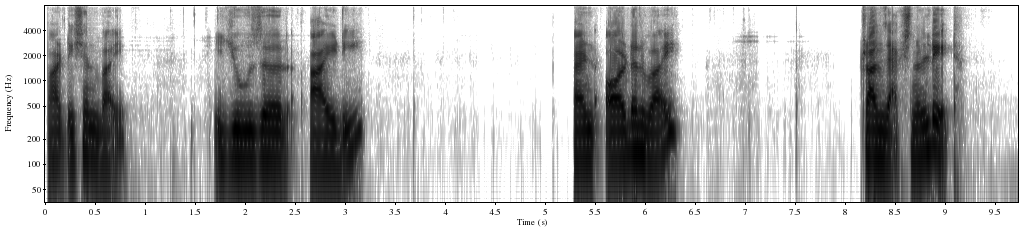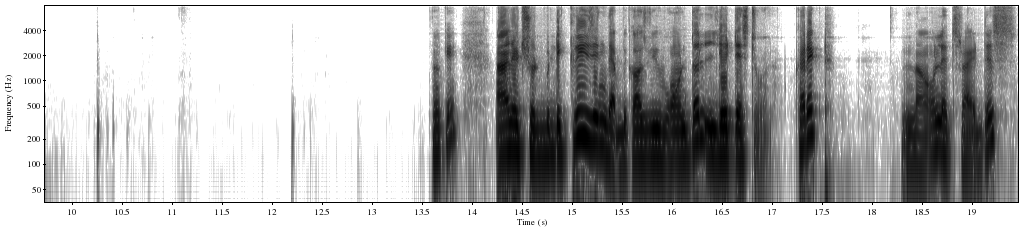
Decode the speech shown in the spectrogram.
Partition by user id and order by transactional date okay? And it should be decreasing that because we want the latest one. Correct? Now let's write this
